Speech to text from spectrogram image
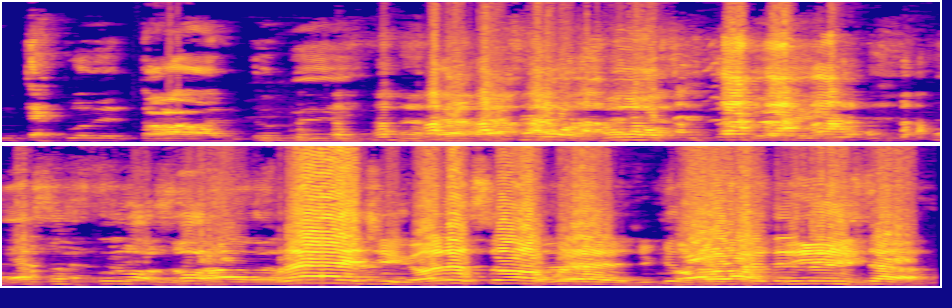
interplanetário também, é filosófico também. Essa filosófica também. Fred, olha só, Fred, que Fala, tá artista!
